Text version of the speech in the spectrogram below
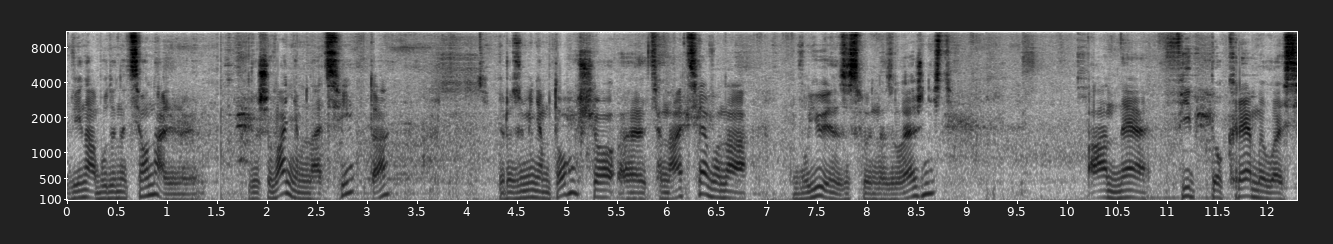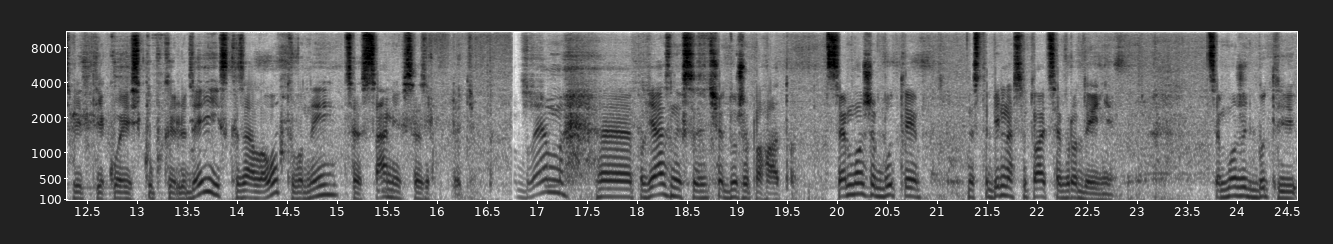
війна буде національною виживанням нації, та? і розумінням того, що е, ця нація вона воює за свою незалежність, а не відокремилась від якоїсь кубки людей і сказала, от вони це самі все зроблять. Проблем е, пов'язаних з СЗЧ дуже багато. Це може бути нестабільна ситуація в родині, це можуть бути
